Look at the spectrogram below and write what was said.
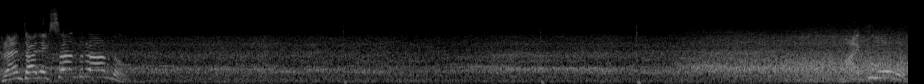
Trent Alexander-Arnold. Michael Owen.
